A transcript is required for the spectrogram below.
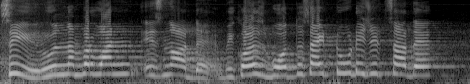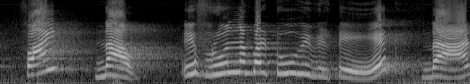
see rule number 1 is not there because both the side two digits are there. Fine now if rule number 2 we will take then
